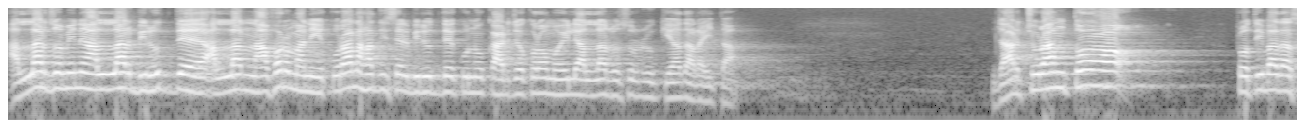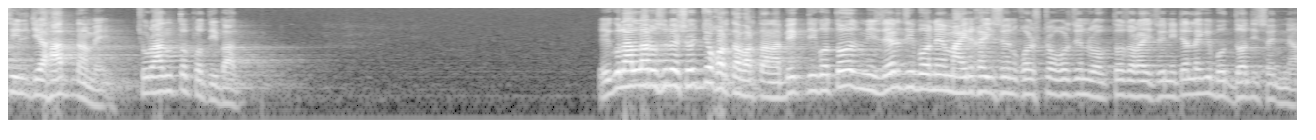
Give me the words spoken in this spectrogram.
আল্লাহর জমিনে আল্লাহর বিরুদ্ধে, আল্লাহর নাফর মানি কোরআন হাদিসের বিরুদ্ধে কোনো কার্যক্রম হইলে আল্লাহ রসুল রুকিয়া দাঁড়াইতা। যার চূড়ান্ত প্রতিবাদ আছিল জেহাদ নামে, চূড়ান্ত প্রতিবাদ। এগুলো আল্লাহ রসুলে সহ্য করতে পারত না। ব্যক্তিগত নিজের জীবনে মাইর খাইছেন, কষ্ট করছেন, রক্ত জড়াইছেন এটার লাগি বৌদ্ধ দিছেন না।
